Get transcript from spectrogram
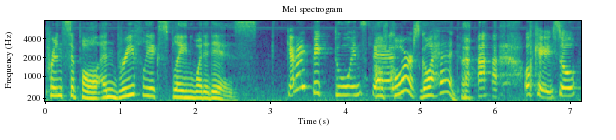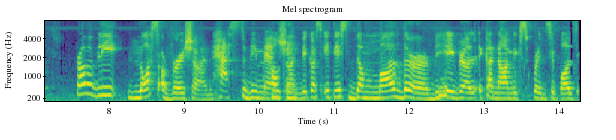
principle and briefly explain what it is? Can I pick two instead? Of course, go ahead. okay, so probably loss aversion has to be mentioned okay. because it is the mother behavioral economics principles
